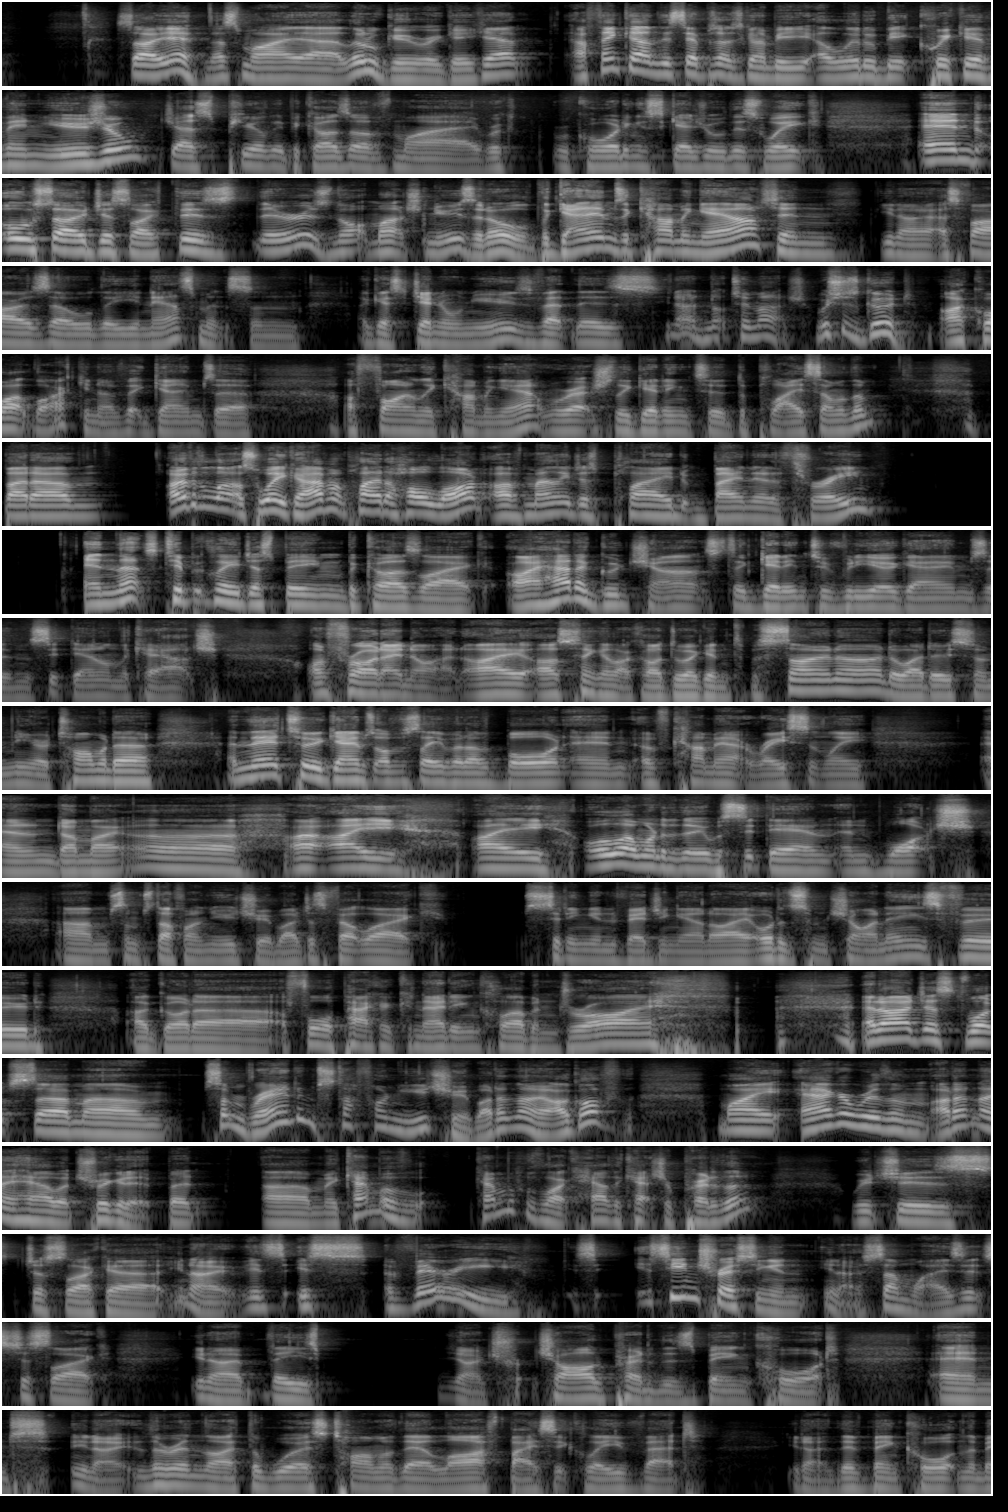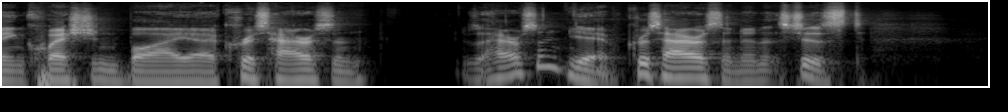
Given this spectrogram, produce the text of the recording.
So yeah, that's my uh, little guru geek out. I think um, this episode is going to be a little bit quicker than usual, just purely because of my re- recording schedule this week, and also just like there's there is not much news at all. The games are coming out, and you know as far as all the announcements and I guess general news that there's you know not too much, which is good. I quite like you know that games are are finally coming out. We're actually getting to, to play some of them, but um over the last week I haven't played a whole lot. I've mainly just played Bayonetta three and that's typically just been because like I had a good chance to get into video games and sit down on the couch on Friday night. I, I was thinking like, oh, do I get into Persona? Do I do some Nier Automata? And they're two games obviously that I've bought and have come out recently. And I'm like, uh, I, I, I, all I wanted to do was sit down and watch um, some stuff on YouTube. I just felt like sitting and vegging out. I ordered some Chinese food. I got a, a four pack of Canadian Club and Dry. and I just watched some um, some random stuff on YouTube. I don't know. I got my algorithm. I don't know how it triggered it, but um, it came up came up with like how to catch a predator, which is just like a you know it's it's a very it's it's interesting in you know some ways. It's just like you know these you know tr- child predators being caught, and you know they're in like the worst time of their life basically that you know they've been caught and they're being questioned by uh, Chris Harrison is it Harrison? Yeah, Chris Harrison, and it's just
